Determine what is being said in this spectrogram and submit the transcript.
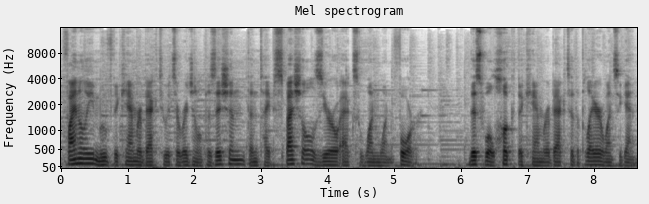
Finally, move the camera back to its original position, then type special 0x114. This will hook the camera back to the player once again.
